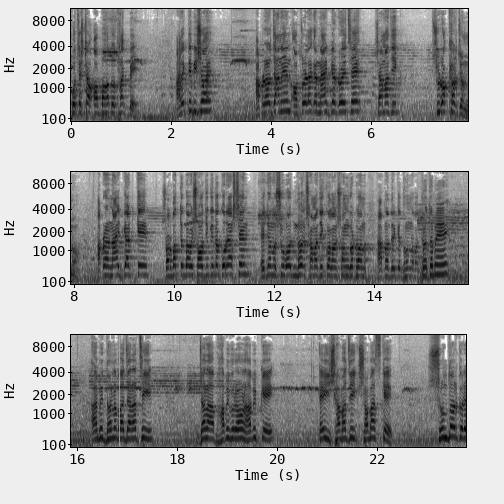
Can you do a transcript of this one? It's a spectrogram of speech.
প্রচেষ্টা অব্যাহত থাকবে। আরেকটি বিষয়, আপনারা জানেন, অত্র এলাকার নাইট গার্ড রয়েছে সামাজিক সুরক্ষার জন্য। আপনারা নাইট গার্ডকে সর্বাত্মকভাবে সহযোগিতা করে আসছেন। এই জন্য সুবন্ধন সামাজিক কল্যাণ সংগঠন আপনাদেরকে ধন্যবাদ। প্রথমে আমি ধন্যবাদ জানাচ্ছি জনাব হাবিবুর রহমান হাবিবকে এই সামাজিক সমাজকে সুন্দর করে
